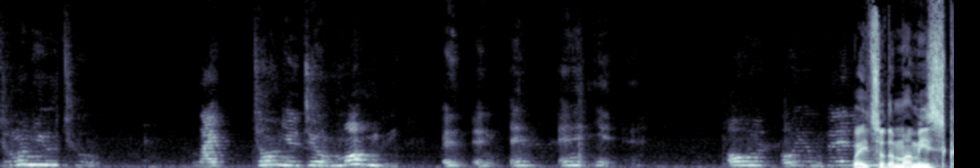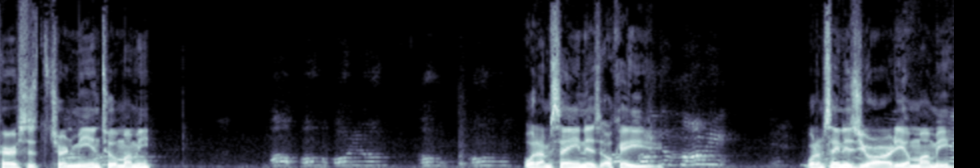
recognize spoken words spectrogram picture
turn you to, like turn you to a mommy, and and and and. and Oh, oh, you. Wait, so the mummy's curse is to turn me into a mummy? Oh, oh, oh, you, oh, oh. What I'm saying is, okay. Oh, What I'm saying is, you're already a mummy.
